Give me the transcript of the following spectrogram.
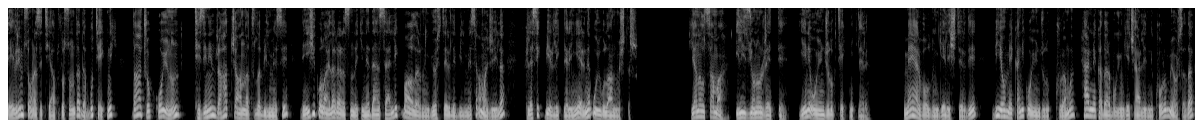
Devrim sonrası tiyatrosunda da bu teknik daha çok oyunun tezinin rahatça anlatılabilmesi, değişik olaylar arasındaki nedensellik bağlarının gösterilebilmesi amacıyla klasik birliklerin yerine uygulanmıştır. Yanılsama, ilizyonun reddi, yeni oyunculuk teknikleri. Meyerhold'un geliştirdiği biyomekanik oyunculuk kuramı her ne kadar bugün geçerliliğini korumuyorsa da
